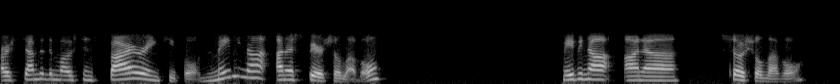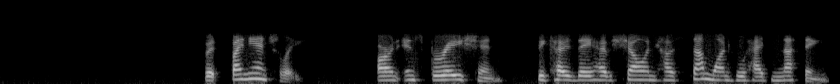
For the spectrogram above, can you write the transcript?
are some of the most inspiring people, maybe not on a spiritual level, maybe not on a social level, but financially are an inspiration because they have shown how someone who had nothing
